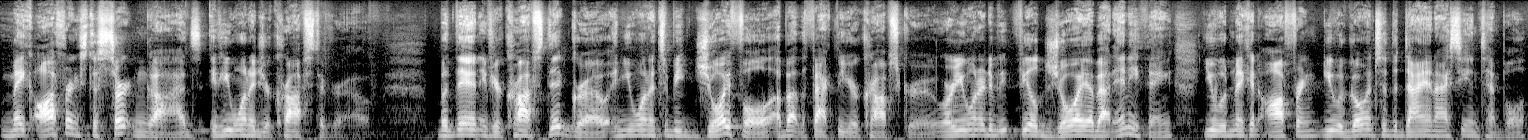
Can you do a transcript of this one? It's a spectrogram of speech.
make offerings to certain gods if you wanted your crops to grow. But then, if your crops did grow and you wanted to be joyful about the fact that your crops grew, or you wanted to be, feel joy about anything, you would make an offering. You would go into the Dionysian temple,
